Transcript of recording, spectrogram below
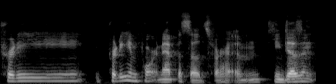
pretty pretty important episodes for him. He doesn't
